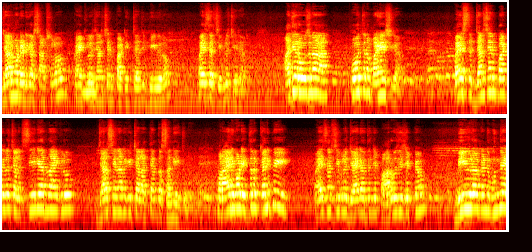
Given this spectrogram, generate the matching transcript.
జగన్మోహన్ రెడ్డి గారి సాక్షిలో Kaikaluru Janasena party in charge B V Rao వైఎస్ఆర్సీపీలో చేరారు. అదే రోజున పోతిన మహేష్ గారు వైఎస్ జనసేన పార్టీలో చాలా సీనియర్ నాయకులు జనసేనానికి చాలా అత్యంత సన్నిహితుడు మరి ఆయన కూడా ఇద్దరు కలిపి వైఎస్ఆర్సీపీలో జాయిన్ అవుతుందని చెప్పి ఆ రోజే చెప్పాం. బీవీరావు కంటే ముందే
